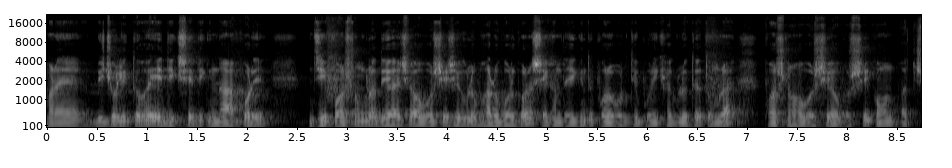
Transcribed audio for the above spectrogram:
মানে বিচলিত হয়ে এদিক সেদিক না করে যে প্রশ্নগুলো দেওয়া আছে, অবশ্যই সেগুলো ভালো করে করো। সেখান থেকে কিন্তু পরবর্তী পরীক্ষাগুলোতেও তোমরা প্রশ্ন অবশ্যই অবশ্যই কমন পাচ্ছ।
